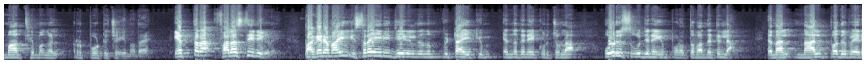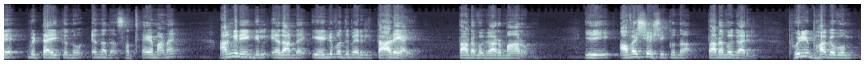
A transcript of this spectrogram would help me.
മാധ്യമങ്ങൾ റിപ്പോർട്ട് ചെയ്യുന്നത്. എത്ര ഫലസ്തീനികളെ പകരമായി ഇസ്രായേലി ജയിലിൽ നിന്നും വിട്ടയക്കും എന്നതിനെക്കുറിച്ചുള്ള ഒരു സൂചനയും പുറത്തു വന്നിട്ടില്ല. എന്നാൽ നാൽപ്പത് പേരെ വിട്ടയക്കുന്നു എന്നത് ശ്രദ്ധേയമാണ്. അങ്ങനെയെങ്കിൽ ഏതാണ്ട് എഴുപത് പേരിൽ താഴെയായി തടവുകാർ മാറും. ഈ അവശേഷിക്കുന്ന തടവുകാരിൽ ഭൂരിഭാഗവും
